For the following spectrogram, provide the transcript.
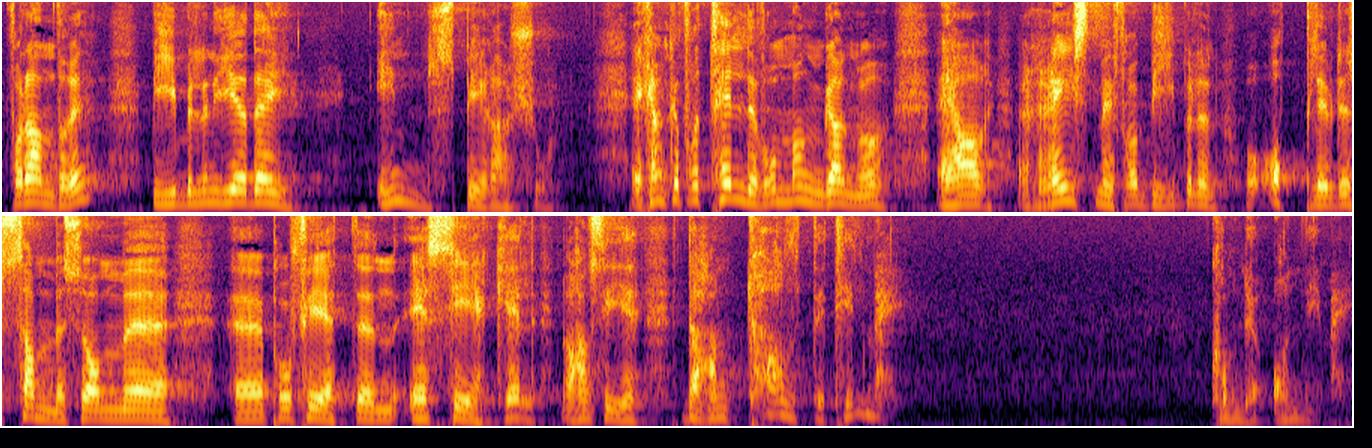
For det andre, Bibelen gir deg inspirasjon. Jeg kan ikke fortelle hvor mange ganger jeg har reist meg fra Bibelen og opplevd det samme som eh, eh, profeten Esekiel når han sier Da han talte til meg, kom det ånd i meg.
